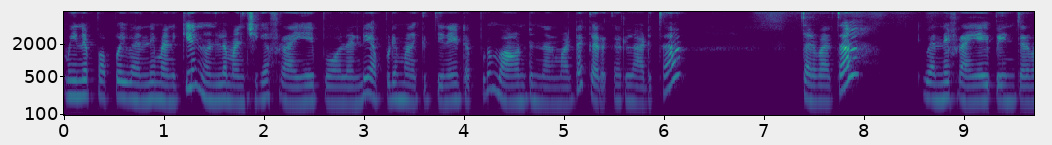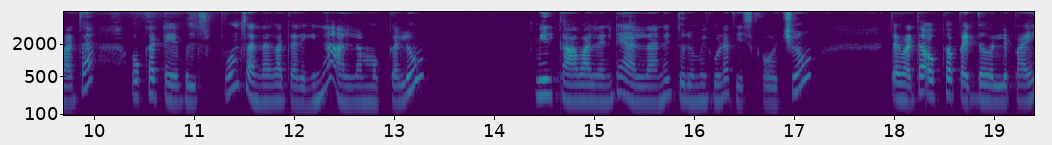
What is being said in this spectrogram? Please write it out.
మినపప్పు ఇవన్నీ మనకి నూనెలో మంచిగా ఫ్రై అయిపోవాలండి. అప్పుడే మనకి తినేటప్పుడు బాగుంటుందన్నమాట కరకరలాడుతా. తర్వాత ఇవన్నీ ఫ్రై అయిపోయిన తర్వాత ఒక టేబుల్ స్పూన్ సన్నగా తరిగిన అల్లం ముక్కలు. మీరు కావాలంటే అల్లాన్ని తురిమి కూడా తీసుకోవచ్చు. తర్వాత ఒక పెద్ద ఉల్లిపాయ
